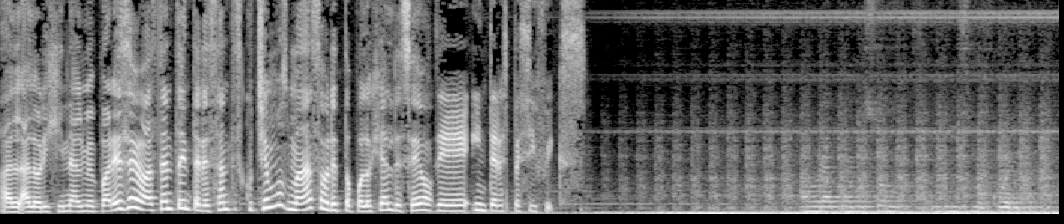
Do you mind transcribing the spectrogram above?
al, al original. Me parece bastante interesante. Escuchemos más sobre topología del deseo. De Interspecifics. Ahora todos somos el mismo cuerpo.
